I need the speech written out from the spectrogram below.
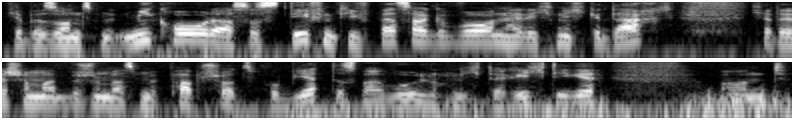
Ich habe ja sonst mit Mikro, da ist es definitiv besser geworden, hätte ich nicht gedacht. Ich hatte ja schon mal ein bisschen was mit Popshots probiert, das war wohl noch nicht der richtige. Und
